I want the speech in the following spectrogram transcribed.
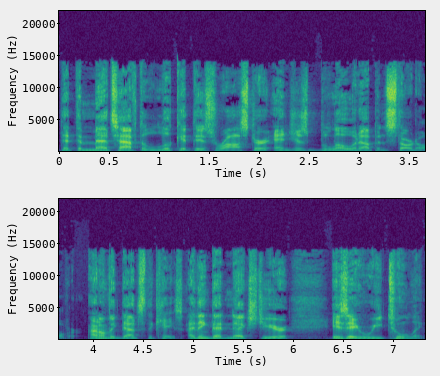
that the Mets have to look at this roster and just blow it up and start over. I don't think that's the case. I think that next year is a retooling.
